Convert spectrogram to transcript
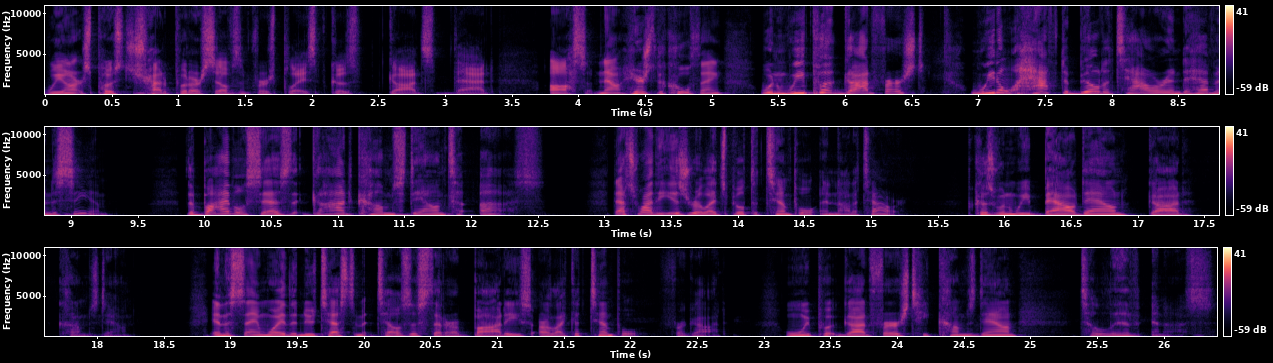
we aren't supposed to try to put ourselves in first place because God's that awesome. Now, here's the cool thing when we put God first, we don't have to build a tower into heaven to see him. The Bible says that God comes down to us. That's why the Israelites built a temple and not a tower, because when we bow down, God comes down. In the same way, the New Testament tells us that our bodies are like a temple for God. When we put God first, He comes down to live in us.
